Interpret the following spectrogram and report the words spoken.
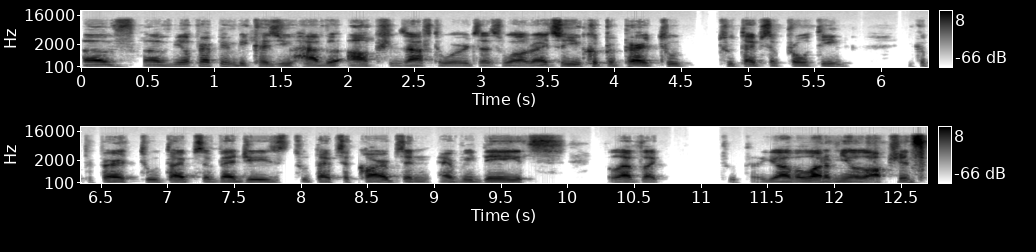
of of meal prepping because you have the options afterwards as well, right? So you could prepare two two types of protein you could prepare two types of veggies, two types of carbs, and every day it's you'll have like you have a lot of meal options.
